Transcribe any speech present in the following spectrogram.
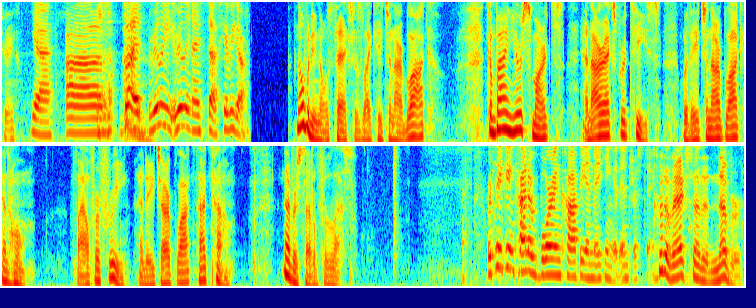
Okay. Yeah. Um, but really, really nice stuff. Here we go. Nobody knows taxes like H&R Block. Combine your smarts and our expertise with H&R Block at home. File for free at hrblock.com. Never settle for less. We're taking kind of boring copy and making it interesting. Could have accented never.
